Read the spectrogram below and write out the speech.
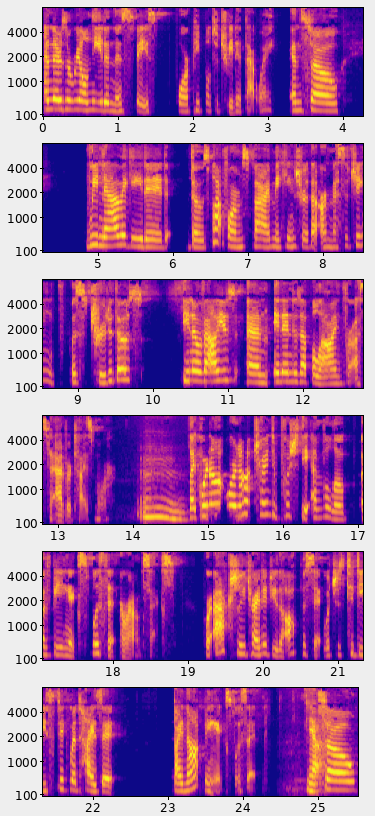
And there's a real need in this space for people to treat it that way. And so we navigated those platforms by making sure that our messaging was true to those, you know, values. And it ended up allowing for us to advertise more. Mm. Like we're not, we're not trying to push the envelope of being explicit around sex. We're actually trying to do the opposite, which is to destigmatize it by not being explicit. Yeah. So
